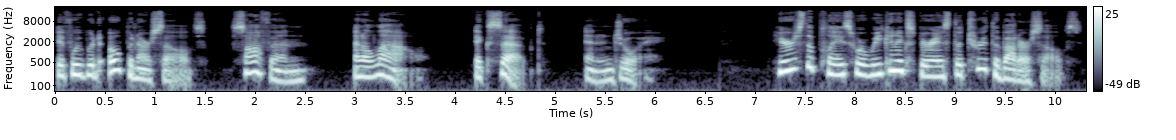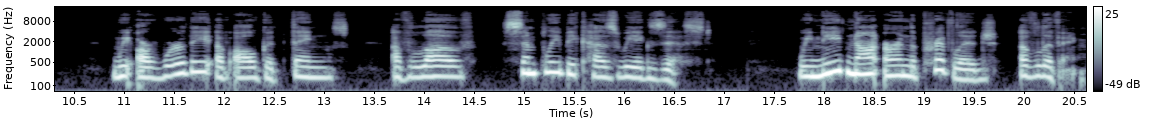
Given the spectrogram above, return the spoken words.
if we would open ourselves, soften, and allow, accept, and enjoy. Here's the place where we can experience the truth about ourselves. We are worthy of all good things, of love, simply because we exist. We need not earn the privilege of living.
